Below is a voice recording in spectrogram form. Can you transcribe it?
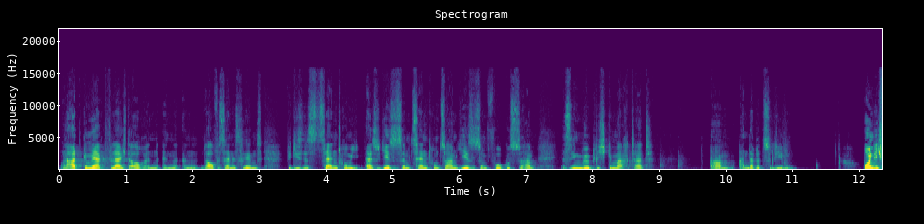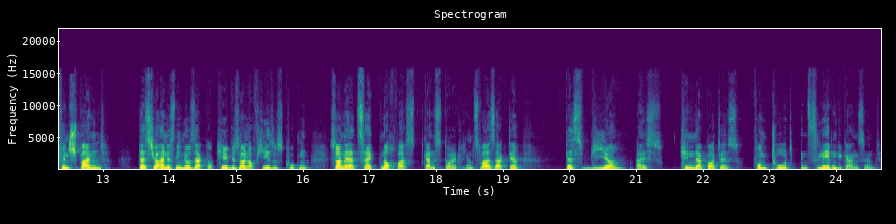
oder hat gemerkt vielleicht auch in, in, im Laufe seines Lebens, wie dieses Zentrum, also Jesus im Zentrum zu haben, Jesus im Fokus zu haben, es ihm möglich gemacht hat, ähm, andere zu lieben. Und ich finde es spannend, dass Johannes nicht nur sagt, okay, wir sollen auf Jesus gucken, sondern er zeigt noch was ganz deutlich. Und zwar sagt er, dass wir als Kinder Gottes vom Tod ins Leben gegangen sind.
